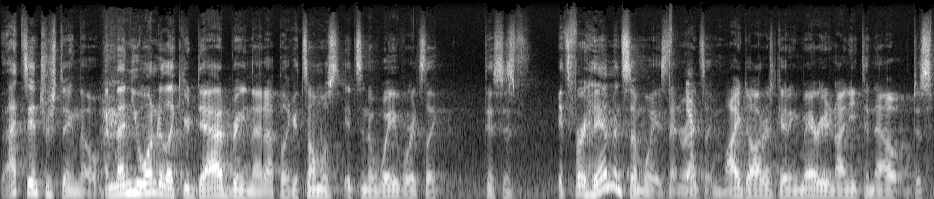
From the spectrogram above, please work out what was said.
That's interesting though. And then you wonder like your dad bringing that up, like it's almost it's in a way where it's like this is it's for him in some ways then, right? Yep. It's like my daughter's getting married and I need to now just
